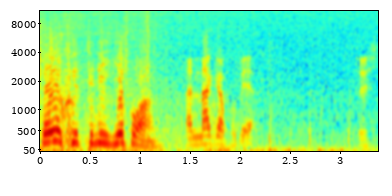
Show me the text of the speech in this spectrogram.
Det är ju 79 på han. En mega på B. Tyst.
